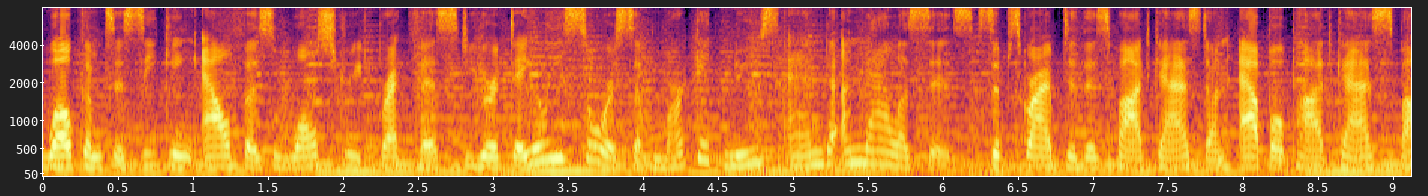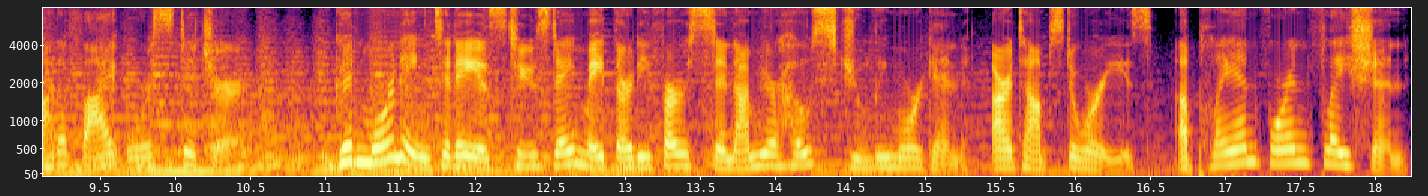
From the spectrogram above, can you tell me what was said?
Welcome to Seeking Alpha's Wall Street Breakfast, your daily source of market news and analysis. Subscribe to this podcast on Apple Podcasts, Spotify, or Stitcher. Good morning. Today is Tuesday, May 31st, and I'm your host, Julie Morgan. Our top stories a plan for inflation,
